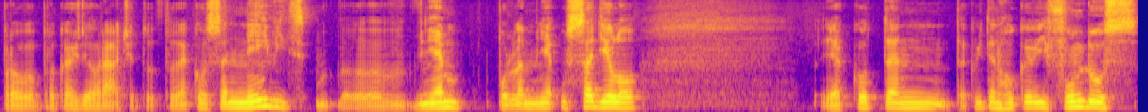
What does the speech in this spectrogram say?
pro, pro každého hráče. To, to jako se nejvíc v něm podle mě usadilo jako ten takový ten hokejový fundus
